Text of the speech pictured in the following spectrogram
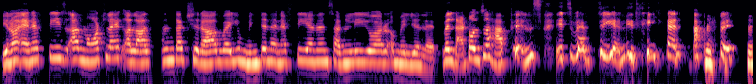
You know, NFTs are not like Aladdin ka chirag where you mint an NFT and then suddenly you are a millionaire. Well, that also happens. It's Web3, anything can happen. वो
